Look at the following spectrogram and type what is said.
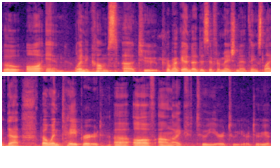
go all in when it comes uh, to propaganda, disinformation, and things like that. But when tapered uh, off on like two year, two year, two year,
